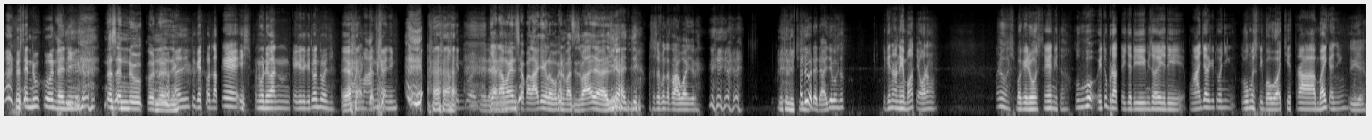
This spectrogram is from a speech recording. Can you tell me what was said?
dosen dukun anjing dosen dukun anjing. anjing tuh get kontaknya is penuh dengan kayak gitu-gituan tuh anjing Ya. nama aneh anjing makin anjing. Beda, Ya anjing. namain siapa lagi kalau bukan mahasiswa ya anjing. iya anjing Masa saya pun tertawa anjir. itu lucu Aduh ada-ada aja bangsat. Bikin aneh banget ya orang Aduh sebagai dosen gitu Kok gua itu berat ya jadi misalnya jadi pengajar gitu anjing Lu mesti bawa citra baik anjing Iya.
